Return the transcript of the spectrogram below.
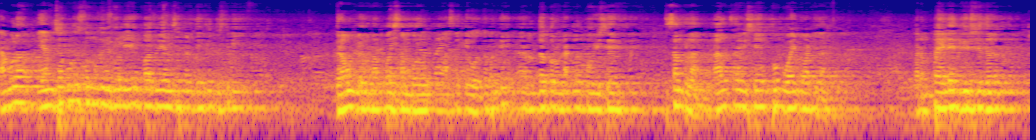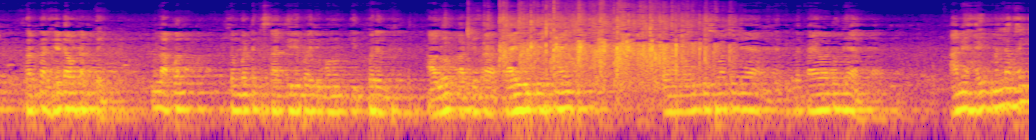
त्यामुळं यांच्याकडून समजून घेतली एक बाजू यांच्याकडे द्यायची दुसरी ग्राउंड लेवल आपण सांभाळू असं ते होतं. पण ते रद्द करून टाकलं तो विषय संपला. कालचा विषय खूप वाईट वाटला. कारण पहिल्याच दिवशी जर सरकार हे डाव टाकतंय म्हणलं आपण शंभर टक्के साथ दिली पाहिजे म्हणून इथपर्यंत आलो. पाठीचा काय उद्देश नाही. कोणाला उद्देश वाटू द्या तिकडे काय वाटू द्या. आम्ही आहेत म्हणलं भाई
